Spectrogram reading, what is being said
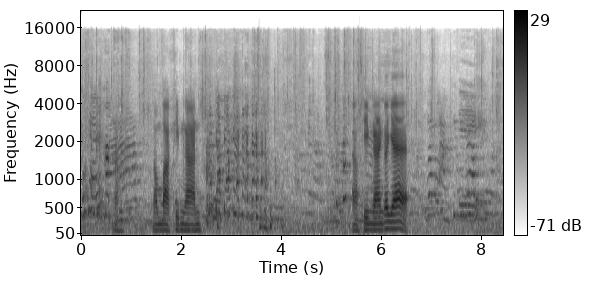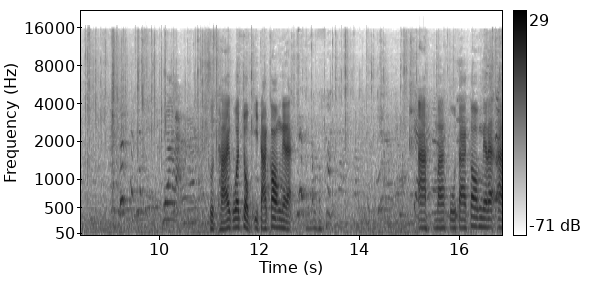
โอเค อะ ลำบากทีมงานอะทีมงานก็แย่ เรื่องหลังนะครับสุดท้ายกูว่าจบอีตากล้องเนี่ยแหละ อะ มากูตากล้องเนี่ยแหละ อะ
